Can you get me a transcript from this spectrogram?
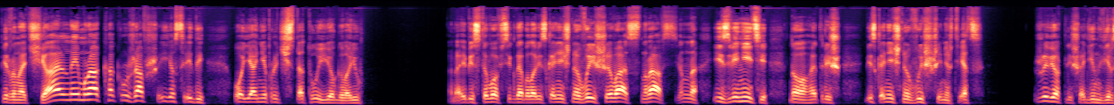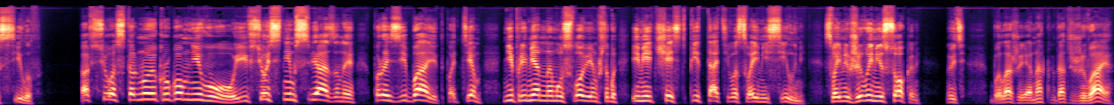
первоначальный мрак, окружавший ее среды. О, я не про чистоту ее говорю. Она и без того всегда была бесконечно выше вас, нравственно, извините, но это лишь бесконечно высший мертвец. Живет лишь один Версилов, а все остальное кругом него, и все с ним связанное прозябает под тем непременным условием, чтобы иметь честь питать его своими силами, своими живыми соками. Но ведь была же и она когда-то живая.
